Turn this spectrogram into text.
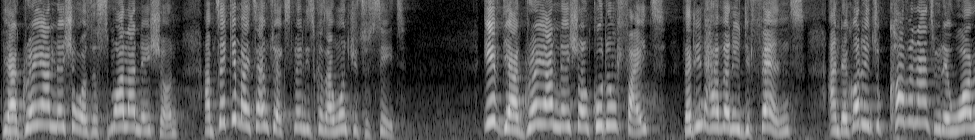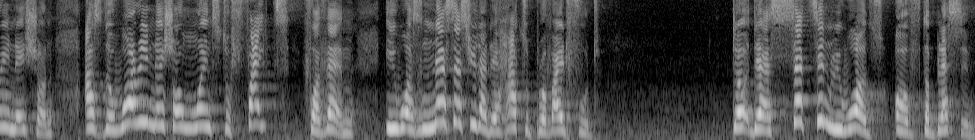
the agrarian nation was a smaller nation. I'm taking my time to explain this because I want you to see it. If the agrarian nation couldn't fight, they didn't have any defense, and they got into covenant with a warring nation, as the warring nation went to fight for them, it was necessary that they had to provide food. There are certain rewards of the blessing,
